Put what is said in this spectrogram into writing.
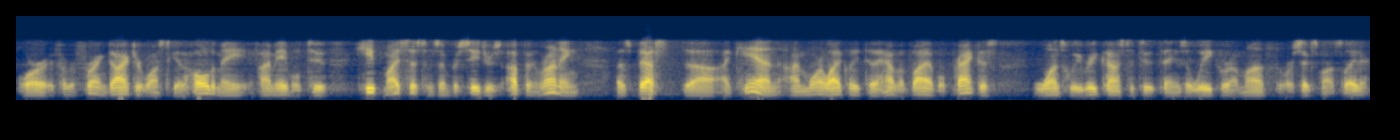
Or if a referring doctor wants to get a hold of me, if I'm able to keep my systems and procedures up and running as best uh, I can, I'm more likely to have a viable practice once we reconstitute things a week or a month or six months later.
